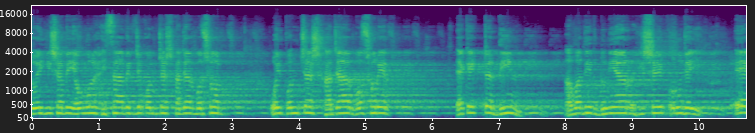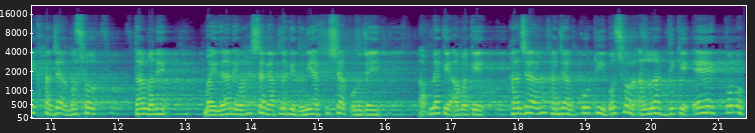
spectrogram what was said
তো হিসাবে ইয়মুল হিসাবের যে পঞ্চাশ হাজার বছর, ওই পঞ্চাশ হাজার বছরের এক একটা দিন আমাদের দুনিয়ার হিসেব অনুযায়ী এক হাজার বছর। তার মানে ময়দানে মাহসাবে আপনাকে দুনিয়ার হিসাব অনুযায়ী আপনাকে, আমাকে হাজার হাজার কোটি বছর আল্লাহর দিকে এক পলক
